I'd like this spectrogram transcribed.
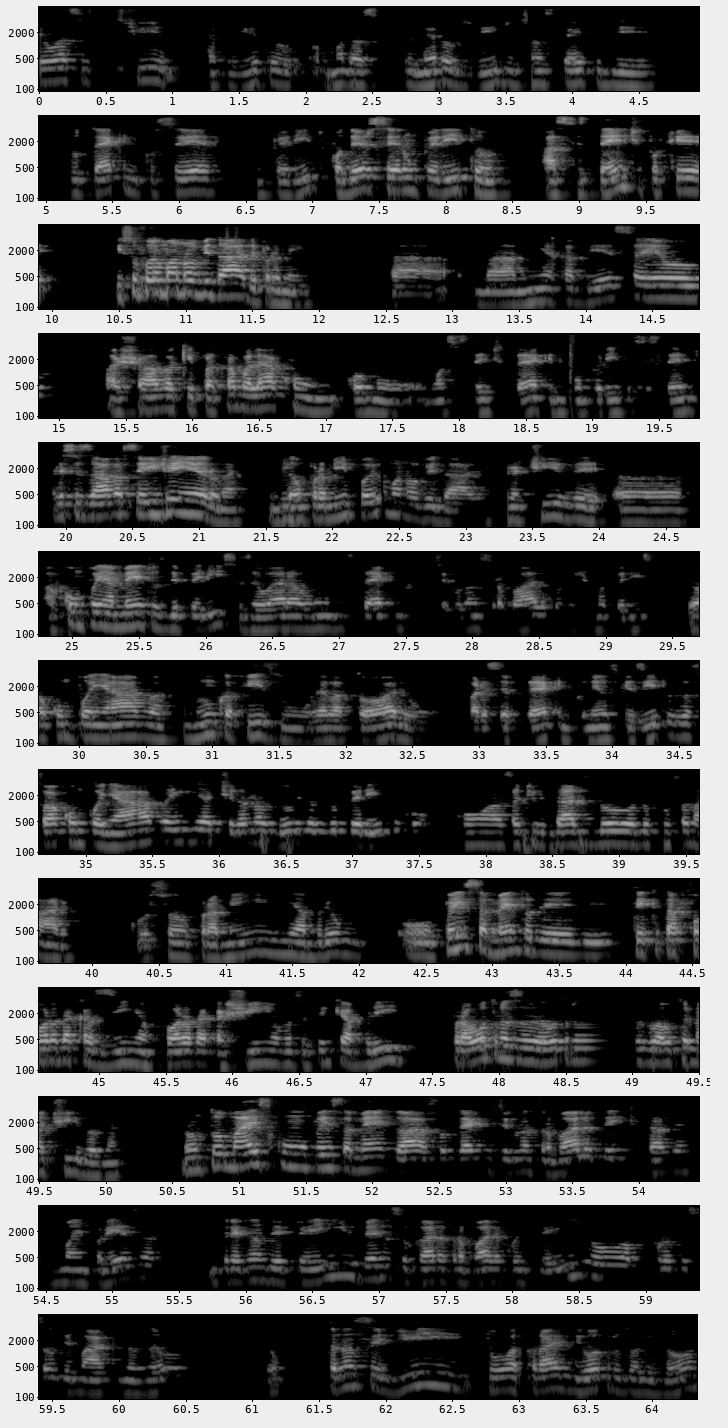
Eu assisti, acredito, uma das primeiros vídeos a respeito de do técnico ser um perito, poder ser um perito assistente, porque isso foi uma novidade para mim. Tá? Na minha cabeça, eu achava que para trabalhar com, como um assistente técnico, um perito assistente, precisava ser engenheiro, né? Então, para mim, foi uma novidade. Já tive uh, acompanhamentos de perícias, eu era um dos técnicos de segurança do trabalho, quando eu tinha uma perícia, eu acompanhava, nunca fiz um relatório, um parecer técnico, nem os quesitos, eu só acompanhava e ia tirando as dúvidas do perito com, com as atividades do, do funcionário. O curso, para mim, me abriu o pensamento de, de, ter que estar fora da casinha, fora da caixinha, você tem que abrir para outras, outras alternativas, né? Não estou mais com o pensamento, ah, sou técnico de segurança do trabalho, tenho que estar dentro de uma empresa entregando EPI, vendo se o cara trabalha com EPI ou proteção de máquinas. Eu, eu transcendi, estou atrás de outros horizontes,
